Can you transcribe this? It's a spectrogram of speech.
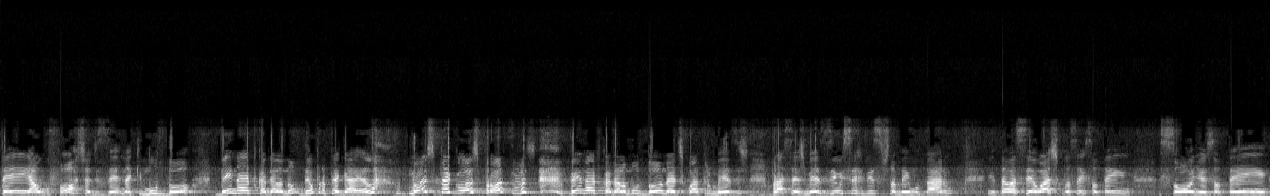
tem algo forte a dizer, né, que mudou. Bem na época dela não deu para pegar ela, mas pegou as próximas. Bem na época dela mudou, né, de quatro meses para seis meses e os serviços também mudaram. Então, assim, eu acho que vocês só têm sonhos, só tem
